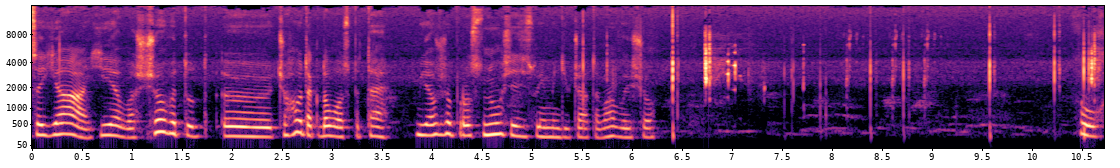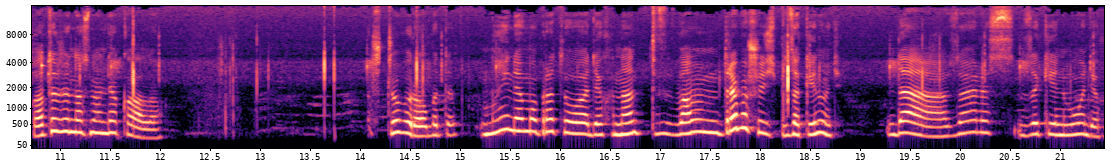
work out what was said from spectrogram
це я, Єва. Що ви тут? Е, чого ви так довго спите? Я вже проснувся зі своїми дівчатами, а ви що? Фух, а ти вже нас налякала. Що ви робите? Ми йдемо брати одяг. Над... Вам треба щось закинути? Да, зараз закинемо одяг.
